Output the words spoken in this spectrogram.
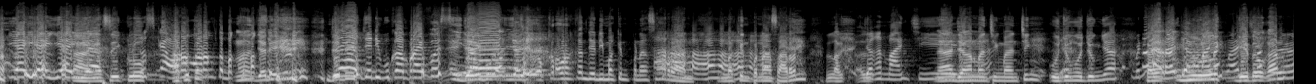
iya iya iya Ah, iya ngasih clue. terus kayak orang-orang tebak-tebak Ah, jadi- sendiri jadi- ya jadi bukan privacy Eh, jadi ya. bukan, ya, ya, orang kan jadi makin penasaran, makin penasaran. jangan mancing Nah, jangan mancing-mancing, ujung-ujungnya kayak ngulik mancing-mancing gitu kan. ya.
